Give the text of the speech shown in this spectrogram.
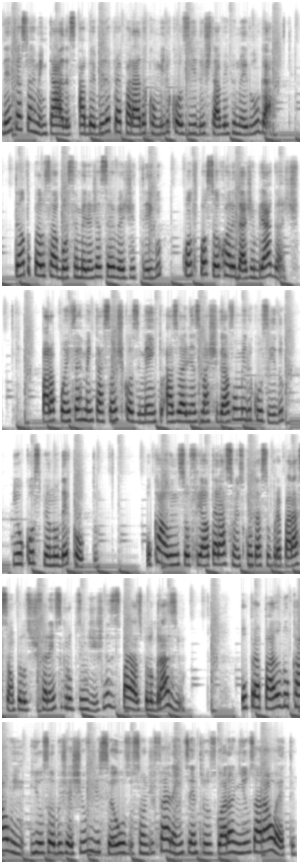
Dentre as fermentadas, a bebida preparada com milho cozido estava em primeiro lugar, tanto pelo sabor semelhante à cerveja de trigo, quanto por sua qualidade embriagante. Para pôr em fermentação e cozimento, as velhinhas mastigavam o milho cozido e o cuspiam no decocto. O cauim sofria alterações quanto à sua preparação pelos diferentes grupos indígenas espalhados pelo Brasil. O preparo do cauim e os objetivos de seu uso são diferentes entre os Guarani e os Arauete.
